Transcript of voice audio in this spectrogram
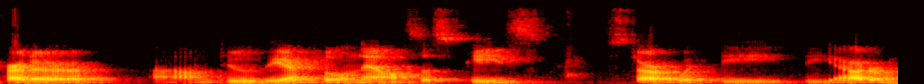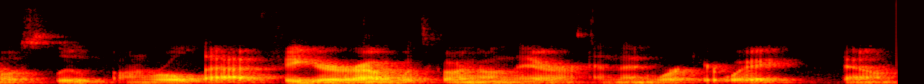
try to um, do the actual analysis piece, start with the, the outermost loop, unroll that, figure out what's going on there, and then work your way down.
